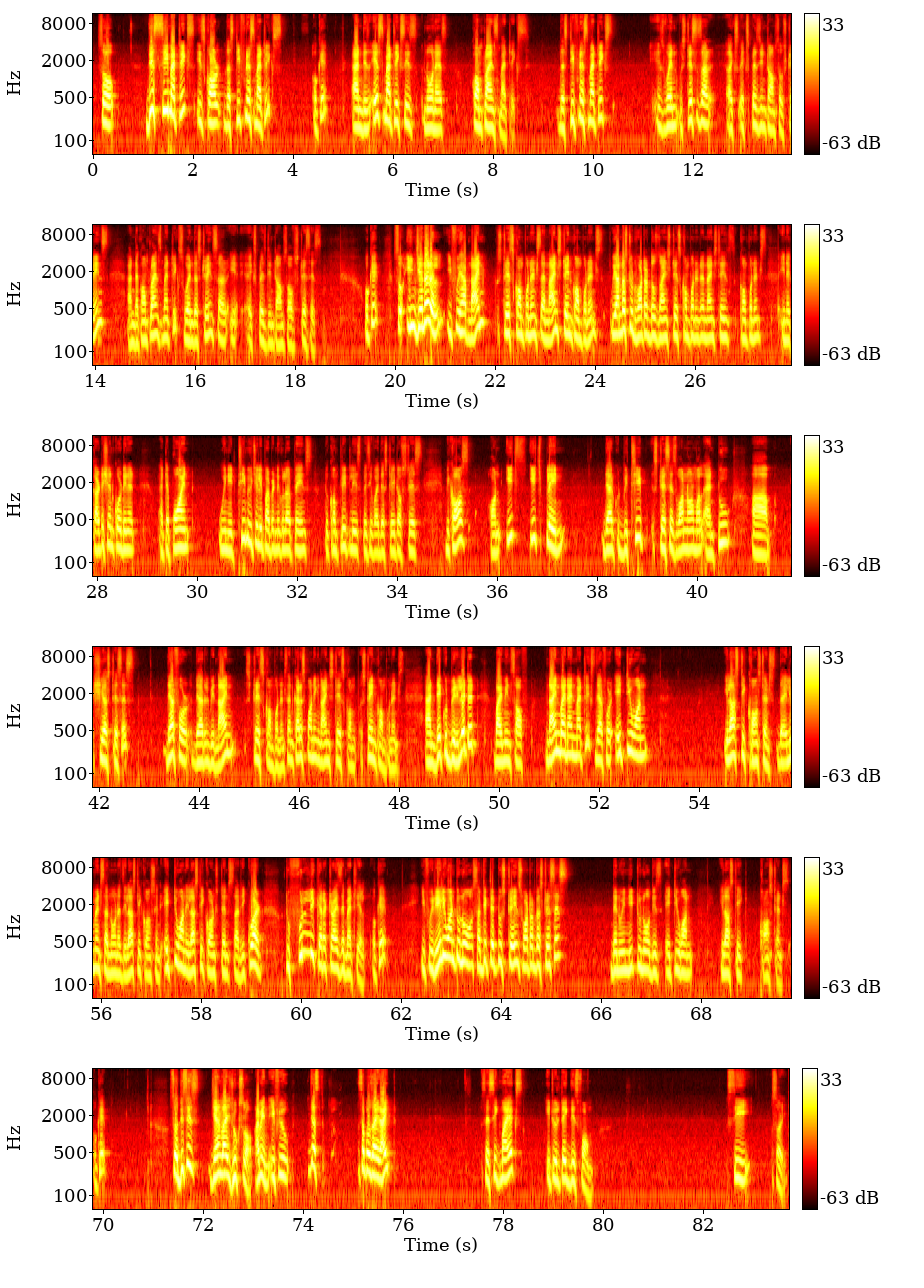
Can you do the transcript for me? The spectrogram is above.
So, this C matrix is called the stiffness matrix okay, and this S matrix is known as compliance matrix. The stiffness matrix is when stresses are ex expressed in terms of strains and the compliance matrix when the strains are eh, expressed in terms of stresses. Okay. So, in general if we have 9 stress components and 9 strain components, we understood what are those 9 stress component and 9 strain components in a Cartesian coordinate at a point we need 3 mutually perpendicular planes to completely specify the state of stress because on each each plane there could be 3 stresses one normal and 2 uh, shear stresses. Therefore, there will be 9 stress components and corresponding 9 stress comp strain components. And they could be related by means of 9 by 9 matrix. Therefore, 81 elastic constants the elements are known as elastic constant. 81 elastic constants are required to fully characterize the material. Okay. If we really want to know subjected to strains what are the stresses then we need to know these 81 elastic constants. Okay. So, this is generalized Hooke's law I mean if you just suppose I write say sigma x it will take this form C sorry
